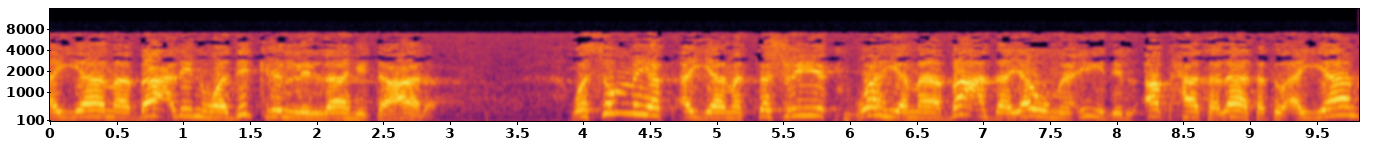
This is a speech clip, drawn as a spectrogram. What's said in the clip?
أيام بعل وذكر لله تعالى. وسميت أيام التشريق وهي ما بعد يوم عيد الأضحى ثلاثة أيام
